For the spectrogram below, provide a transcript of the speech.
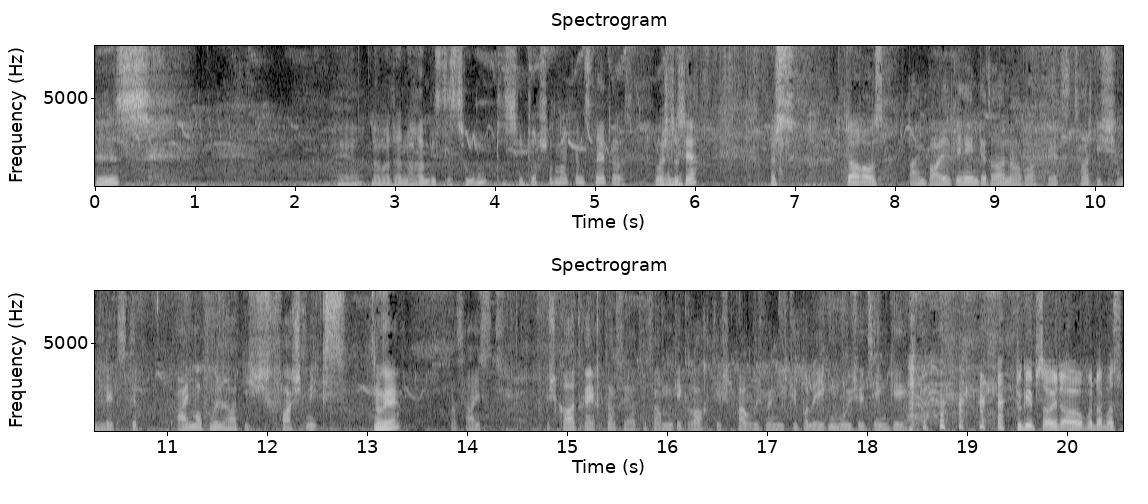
Das. Ja, wenn wir dann noch ein bisschen zoomen, das sieht doch schon mal ganz nett aus. Wo hast du das her? Was daraus? Beim Balken hinten dran, aber jetzt hatte ich im letzten Eimer voll hatte ich fast nichts. Okay. Das heißt, ist gerade recht, dass er zusammengekracht ist, brauche ich mir nicht überlegen, wo ich jetzt hingehe. Du gibst heute auf oder was?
